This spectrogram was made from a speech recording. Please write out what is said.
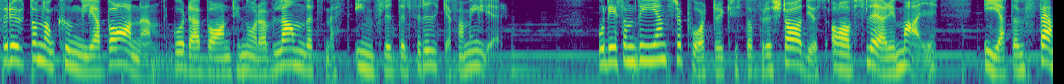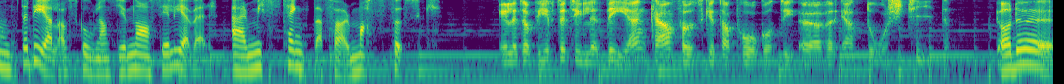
Förutom de kungliga barnen går där barn till några av landets mest inflytelserika familjer. Och det som DNs reporter Kristoffer Stadius avslöjar i maj är att en femtedel av skolans gymnasieelever är misstänkta för massfusk. Enligt uppgifter till DN kan fusket ha pågått i över ett års tid. Ja, det är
